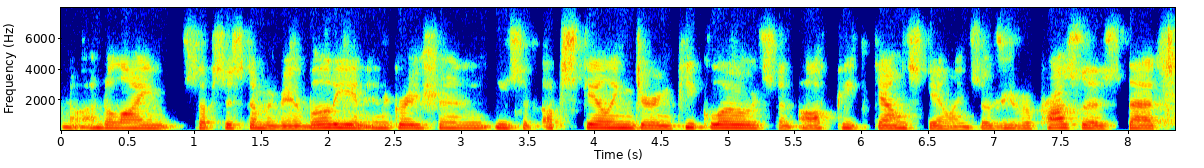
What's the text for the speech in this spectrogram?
you know, underlying subsystem availability and integration, ease of upscaling during peak loads and off-peak downscaling. So if you have a process that,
